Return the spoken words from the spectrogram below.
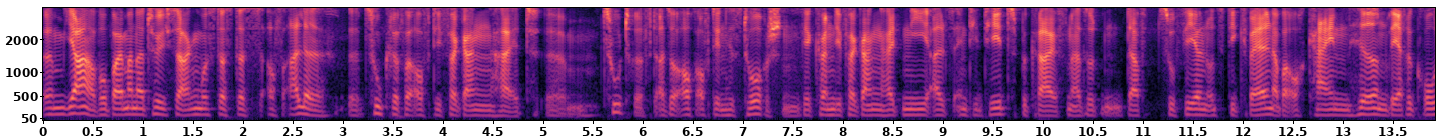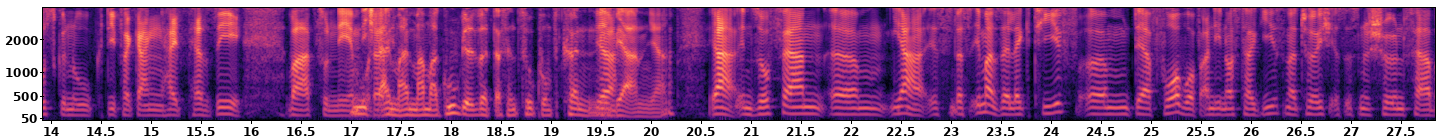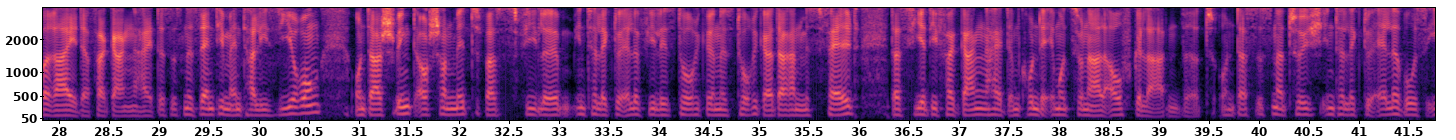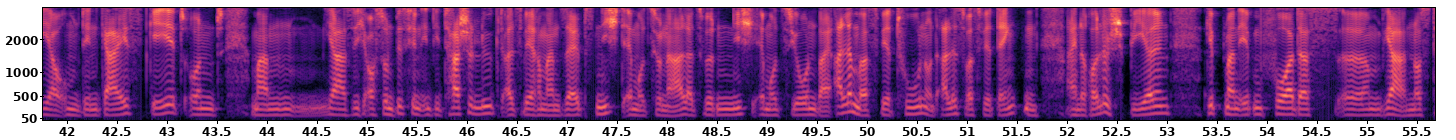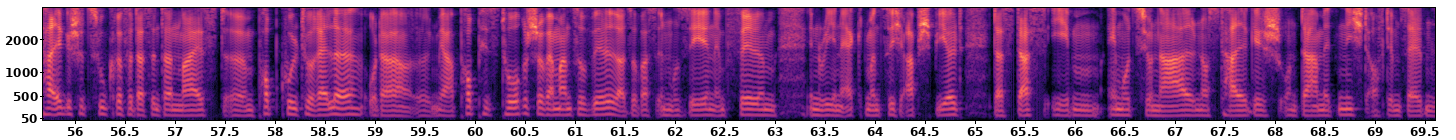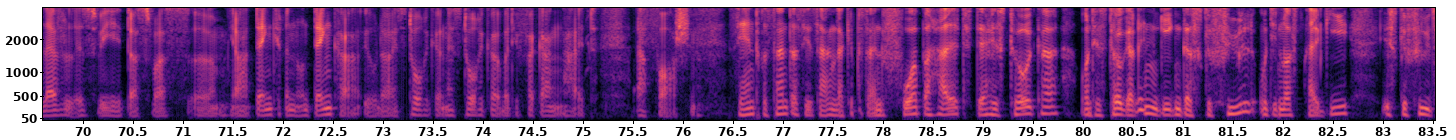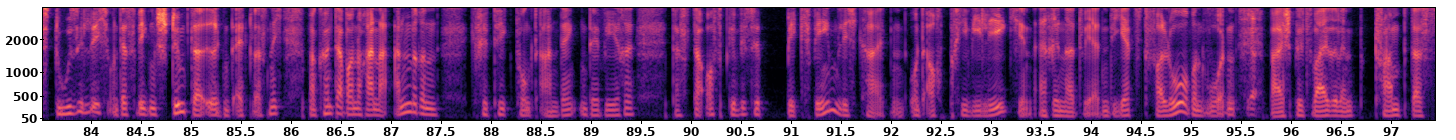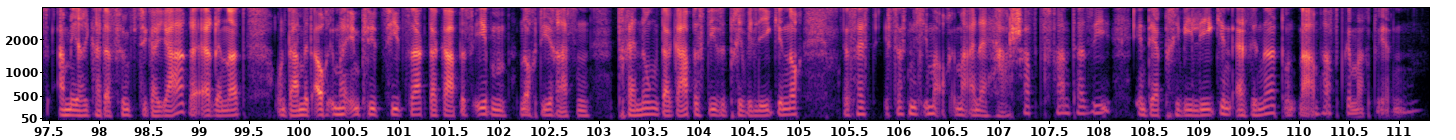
Ähm, ja, wobei man natürlich sagen muss, dass das auf alle äh, Zugriffe auf die Vergangenheit ähm, zutrifft, also auch auf den historischen. Wir können die Vergangenheit nie als Entität begreifen, also dazu fehlen uns die Quellen, aber auch kein Hirn wäre groß genug, die Vergangenheit per se wahrzunehmen. Nicht einmal Mama Google wird das in Zukunft können, ja. nehmen wir an, ja? Ja, insofern ähm, ja, ist das immer selektiv. Ähm, der Vorwurf an die Nostalgie ist natürlich, es ist eine Schönfärberei der Vergangenheit, es ist eine Sentimentalität Instrumentalisierung. Und da schwingt auch schon mit, was viele Intellektuelle, viele Historikerinnen und Historiker daran missfällt, dass hier die Vergangenheit im Grunde emotional aufgeladen wird. Und das ist natürlich Intellektuelle, wo es eher um den Geist geht und man ja sich auch so ein bisschen in die Tasche lügt, als wäre man selbst nicht emotional, als würden nicht Emotionen bei allem, was wir tun und alles, was wir denken, eine Rolle spielen, gibt man eben vor, dass ähm, ja nostalgische Zugriffe, das sind dann meist ähm, popkulturelle oder äh, ja pophistorische, wenn man so will, also was in Museen, im Film, in Reenactments sich abspielt, dass das eben emotional, nostalgisch und damit nicht auf demselben Level ist wie das, was äh, ja, Denkerinnen und Denker oder Historikerinnen und Historiker über die Vergangenheit erforschen. Sehr interessant, dass Sie sagen, da gibt es einen Vorbehalt der Historiker und Historikerinnen gegen das Gefühl und die Nostalgie ist gefühlsduselig und deswegen stimmt da irgendetwas nicht. Man könnte aber noch einen anderen Kritikpunkt andenken, der wäre, dass da oft gewisse Bequemlichkeiten und auch Privilegien erinnert werden, die jetzt verloren wurden. Ja. Beispielsweise, wenn Trump das Amerika der 50er Jahre erinnert und damit auch immer implizit sagt, da gab es eben noch die Rassentrennung, da gab es diese Privilegien noch. Das heißt, ist das nicht immer auch immer eine Herrschaftsfantasie, in der Privilegien erinnert und namhaft gemacht werden?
